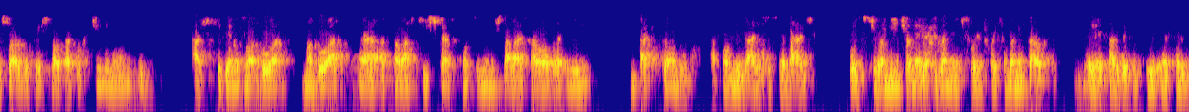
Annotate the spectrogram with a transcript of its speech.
pessoal do festival está curtindo muito, acho que temos uma boa, uma boa uh, ação artística conseguindo instalar essa obra e impactando a comunidade, a sociedade positivamente ou negativamente, foi, foi fundamental é, fazer com que essas,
